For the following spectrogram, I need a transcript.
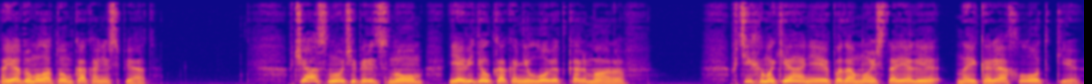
а я думал о том, как они спят. В час ночи перед сном я видел, как они ловят кальмаров. В Тихом океане подо мной стояли на якорях лодки,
